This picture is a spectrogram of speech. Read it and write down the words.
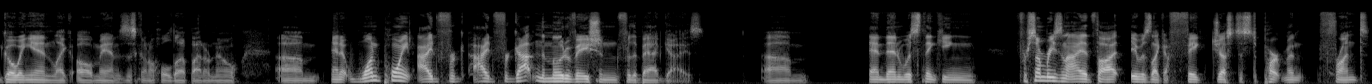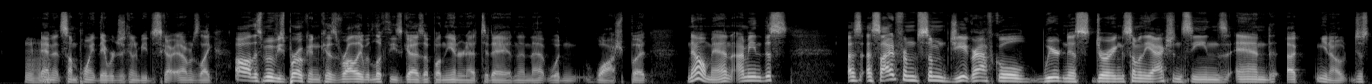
going in. Like, oh man, is this going to hold up? I don't know. Um, and at one point, I'd for- I'd forgotten the motivation for the bad guys, um, and then was thinking. For some reason, I had thought it was like a fake Justice Department front Mhm. and at some point they were just going to be discovered. And I was like, "Oh, this movie's broken" because Rollie would look these guys up on the internet today, and then that wouldn't wash. But no, man. I mean, this aside from some geographical weirdness during some of the action scenes, and uh, you know, just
